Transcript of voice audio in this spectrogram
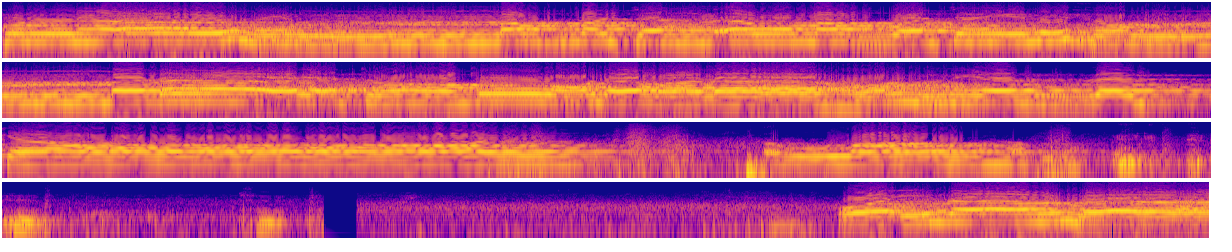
كل عام مرة أو مرتين ثم لا يتوبون ولا هم يذكرون. الله وإذا ما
